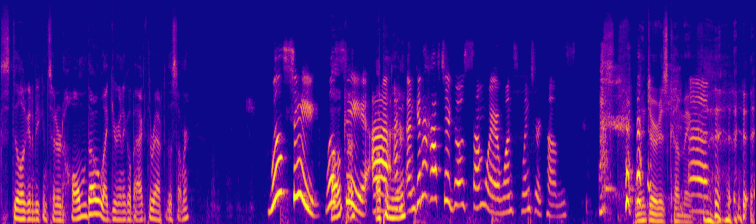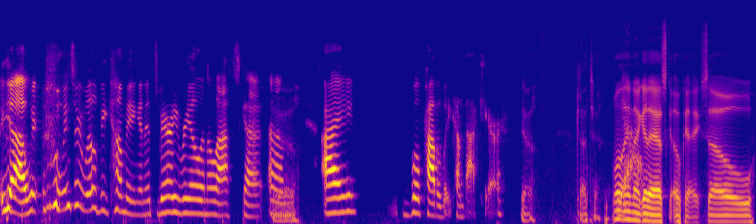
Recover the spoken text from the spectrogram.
still going to be considered home though? Like you're going to go back there after the summer? We'll see. We'll Okay. see. Uh, Up in the I'm. I'm going to have to go somewhere once winter comes. winter is coming. Uh, yeah, win- winter will be coming, and it's very real in Alaska. Um, yeah. I will probably come back here. Yeah. Gotcha. Well, and I got to ask, okay, so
